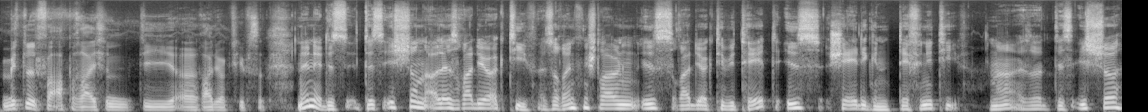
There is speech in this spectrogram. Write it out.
Mittel verabreichen, die äh, radioaktiv sind? Nee, nee, das, das ist schon alles radioaktiv. Also Röntgenstrahlen ist Radioaktivität, ist schädigend, definitiv. Ne? Also das ist schon.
